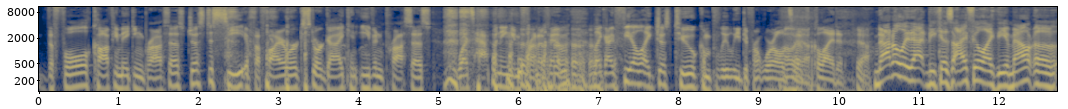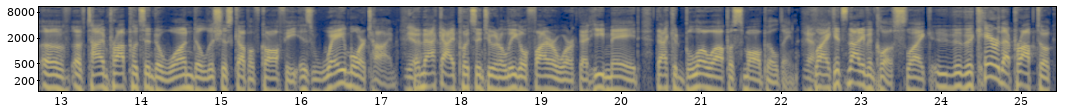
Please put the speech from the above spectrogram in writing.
the full coffee making process just to see if the fireworks store guy can even process what's happening in front of him. Like I feel like just two completely different worlds Oh, have yeah. collided. yeah. Not only that, because I feel like the amount of, of, of time Prop puts into one delicious cup of coffee is way more time Yeah. than that guy puts into an illegal firework that he made that could blow up a small building. Yeah. Like, it's not even close. Like, the, the care that Prop took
